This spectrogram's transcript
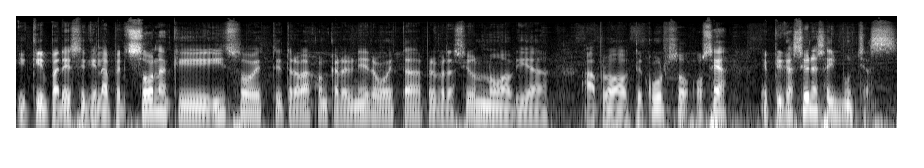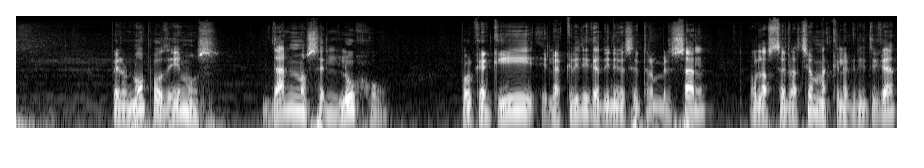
Y que parece que la persona que hizo este trabajo en carabinero o esta preparación no habría aprobado este curso. O sea, explicaciones hay muchas. Pero no podemos darnos el lujo, porque aquí la crítica tiene que ser transversal, o la observación más que la crítica,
